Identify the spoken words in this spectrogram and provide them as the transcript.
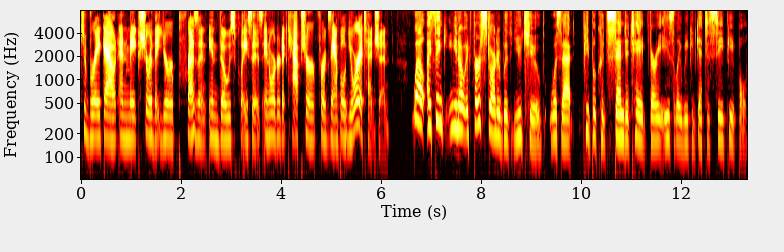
to break out and make sure that you're present in those places in order to capture, for example, your attention? Well, I think, you know, it first started with YouTube was that people could send a tape very easily. We could get to see people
